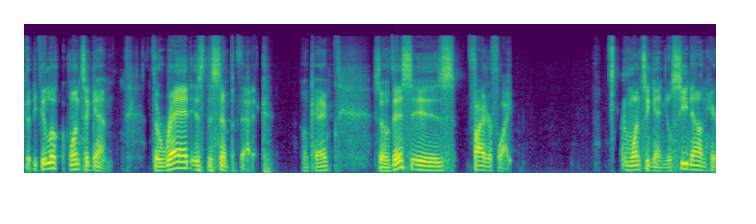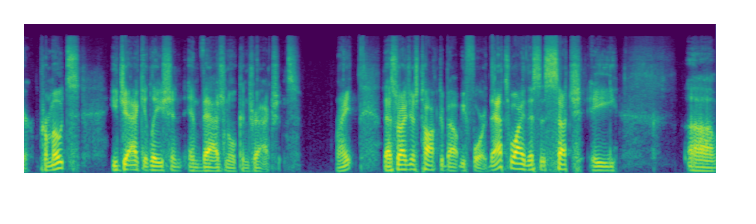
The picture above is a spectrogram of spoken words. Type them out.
But if you look once again, the red is the sympathetic. Okay. So this is fight or flight. And once again, you'll see down here promotes ejaculation and vaginal contractions, right? That's what I just talked about before. That's why this is such a, uh,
